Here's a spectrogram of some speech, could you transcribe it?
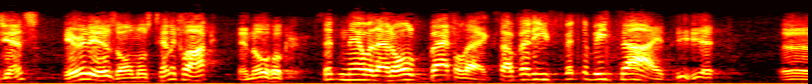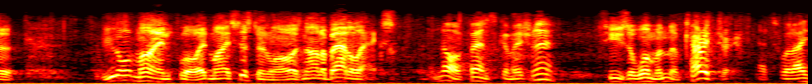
gents? Here it is, almost 10 o'clock, and no Hooker. Sitting there with that old battle axe. I bet he's fit to be tied. yeah. Uh, if you don't mind, Floyd, my sister-in-law is not a battle axe. No offense, Commissioner. She's a woman of character, That's what I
